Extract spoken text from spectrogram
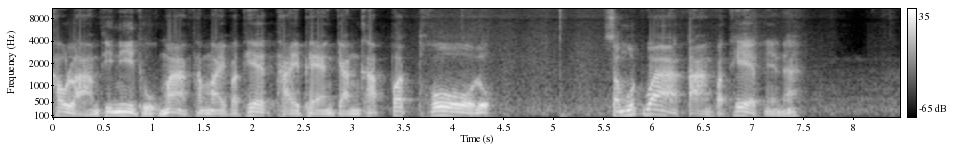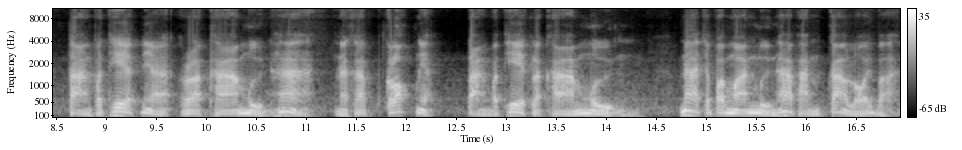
ข้าวหลามที่นี่ถูกมากทำไมประเทศไทยแพงจังครับปะโทลูก สมมติว่าต่างประเทศเนี่ยนะ ต่างประเทศเนี่ย ราคาหมื่นห้านะครับ กล็อกเนี่ย ต่างประเทศราคาหมื่น น่าจะประมาณหมื่นห้าพันเก้าร้อยบาท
